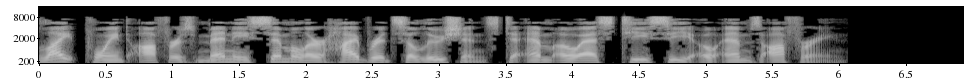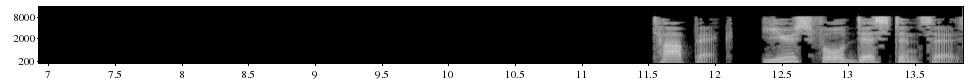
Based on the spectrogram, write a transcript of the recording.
Lightpoint offers many similar hybrid solutions to MOSTCOM's offering. Topic: Useful distances.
